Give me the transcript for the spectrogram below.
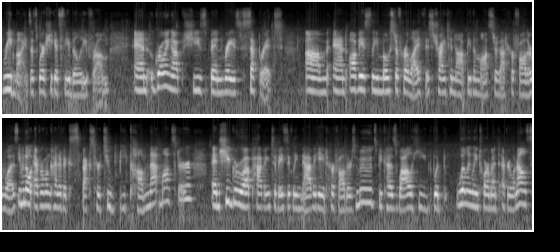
read minds. That's where she gets the ability from. And growing up, she's been raised separate um, and obviously most of her life is trying to not be the monster that her father was, even though everyone kind of expects her to become that monster. And she grew up having to basically navigate her father's moods because while he would willingly torment everyone else,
